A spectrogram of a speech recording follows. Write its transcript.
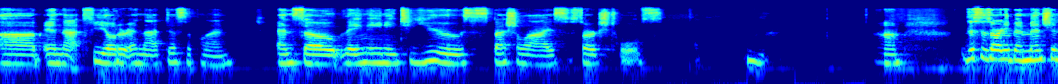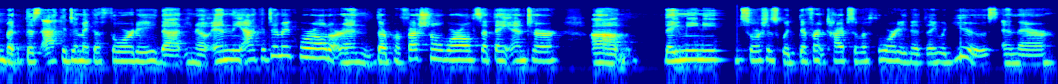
um, in that field or in that discipline. And so they may need to use specialized search tools. Hmm. Um, this has already been mentioned, but this academic authority that, you know, in the academic world or in their professional worlds that they enter, um, they may need sources with different types of authority that they would use in their,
